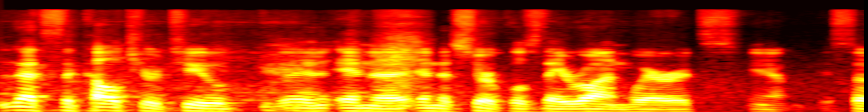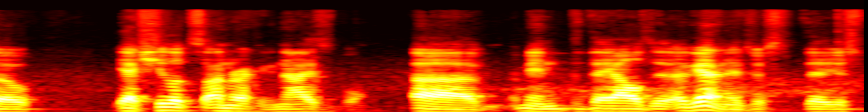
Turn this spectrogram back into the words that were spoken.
that's the culture too in, in the in the circles they run, where it's you know. So yeah, she looks unrecognizable. Uh, I mean, they all do. Again, it just they just.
